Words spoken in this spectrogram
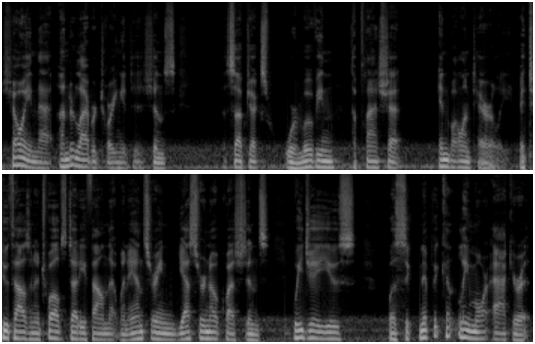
showing that under laboratory conditions, the subjects were moving the planchette involuntarily. A 2012 study found that when answering yes or no questions, Ouija use was significantly more accurate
